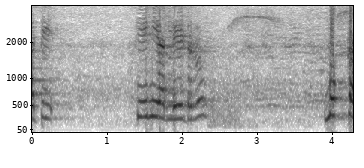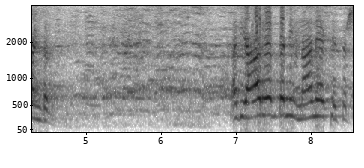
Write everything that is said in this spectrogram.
ಅತಿ ಸೀನಿಯರ್ ಲೀಡರು, ಮುಖಂಡರು. ಅದು ಯಾರು ಅಂತ ನೀವು ನಾನೇ ಹೆಸರು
